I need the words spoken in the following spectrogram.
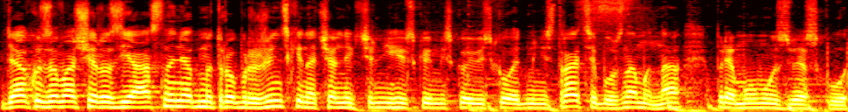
Дякую за ваші роз'яснення. Дмитро Брижинський, начальник Чернігівської міської військової адміністрації, був з нами на прямому зв'язку.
